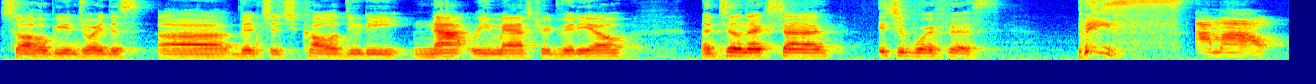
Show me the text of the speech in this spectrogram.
So I hope you enjoyed this uh, vintage Call of Duty not remastered video. Until next time, it's your boy Fist. Peace. I'm out.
